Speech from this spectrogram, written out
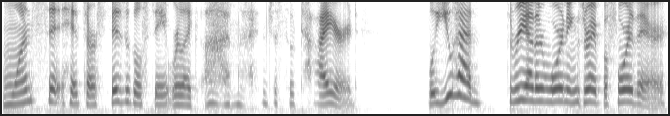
once it hits our physical state, we're like, oh, I'm, I'm just so tired. Well, you had three other warnings right before there,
